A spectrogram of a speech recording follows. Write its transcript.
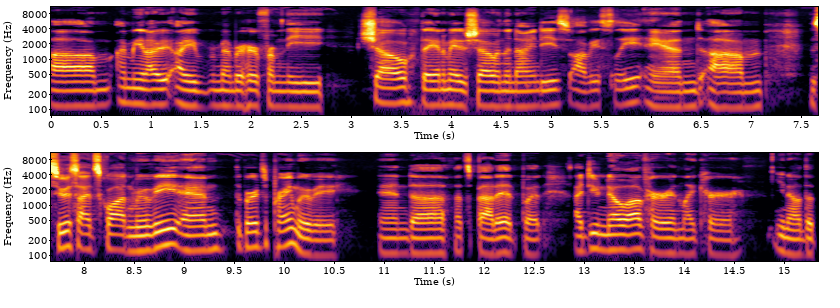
Um, I mean, I, I remember her from the show, the animated show in the 90s, obviously, and um, the Suicide Squad movie and the Birds of Prey movie. And uh, that's about it. But I do know of her and like her, you know, the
